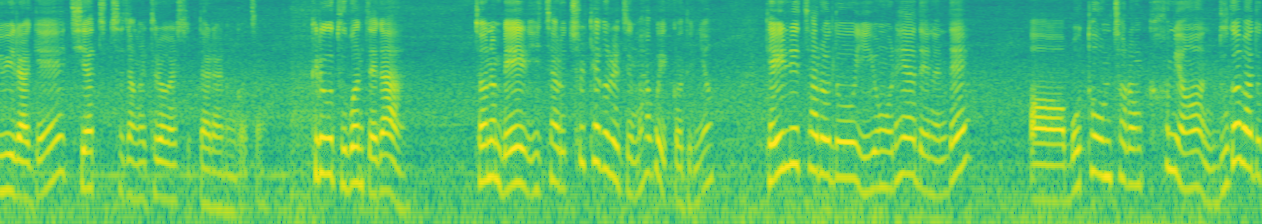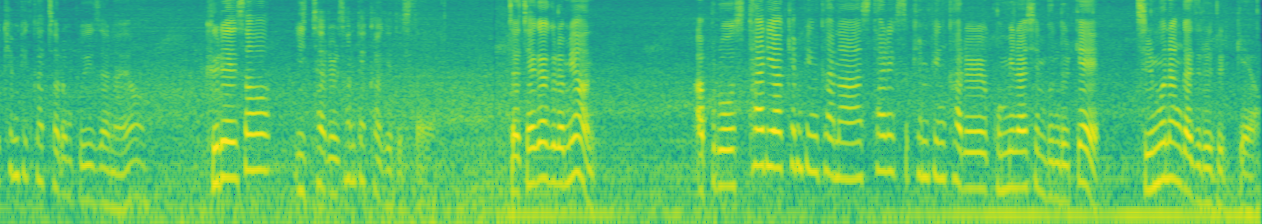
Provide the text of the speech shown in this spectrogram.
유일하게 지하 주차장을 들어갈 수 있다라는 거죠. 그리고 두 번째가 저는 매일 이 차로 출퇴근을 지금 하고 있거든요. 데일리 차로도 이용을 해야 되는데 어, 모터홈처럼 크면 누가 봐도 캠핑카처럼 보이잖아요. 그래서 이 차를 선택하게 됐어요. 자, 제가 그러면 앞으로 스타리아 캠핑카나 스타렉스 캠핑카를 고민하신 분들께 질문 한 가지를 드릴게요.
